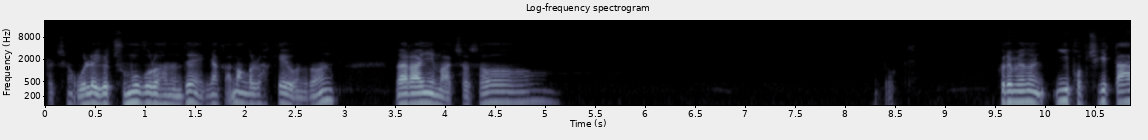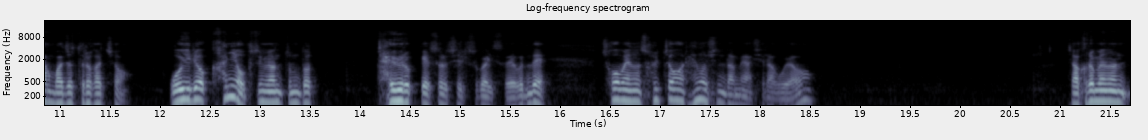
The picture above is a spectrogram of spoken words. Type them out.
그렇죠. 원래 이거 주먹으로 하는데 그냥 까만 걸로 할게요. 오늘은 나란히 맞춰서 이렇게. 그러면은 이 법칙이 딱 맞아 들어갔죠. 오히려 칸이 없으면 좀 더 자유롭게 쓰실 수가 있어요. 근데 처음에는 설정을 해 놓으신 다음에 하시라고요. 자, 그러면은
